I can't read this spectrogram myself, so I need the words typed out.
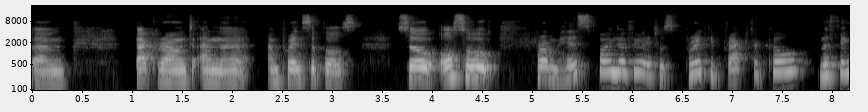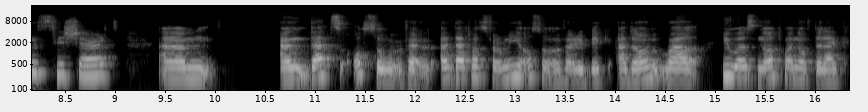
um, background and, uh, and principles. So also from his point of view, it was pretty practical, the things he shared. Um, and that's also, very, uh, that was for me also a very big add-on. While he was not one of the like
